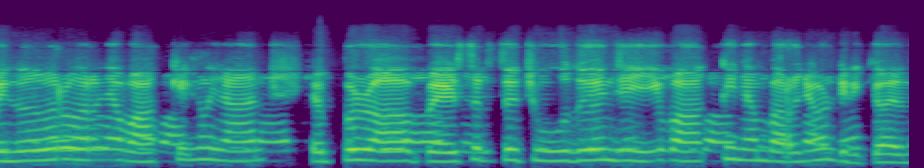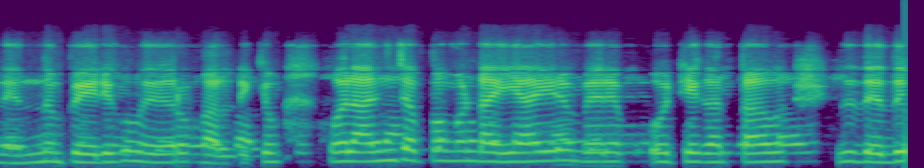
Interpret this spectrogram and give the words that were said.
വിനോദർ പറഞ്ഞ വാക്യങ്ങൾ ഞാൻ എപ്പോഴും ആ പേഴ്സ് എടുത്ത് ചൂതുകയും ചെയ്യും. ഈ വാക്ക് ഞാൻ പറഞ്ഞുകൊണ്ടിരിക്കുവായിരുന്നു. എന്നും പെരുകും ഏറും വർദ്ധിക്കും. അതുപോലെ അഞ്ചപ്പം കൊണ്ട് അയ്യായിരം പേരെ പോറ്റിയ കർത്താവ് ഇത് ഇത്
